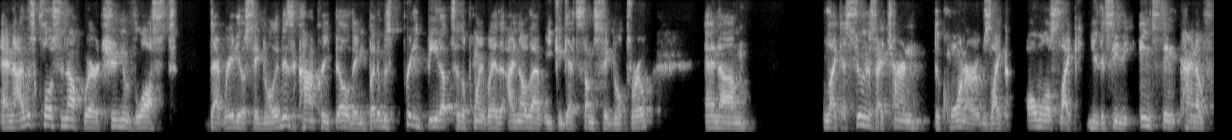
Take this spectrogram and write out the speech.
And I was close enough where it shouldn't have lost that radio signal. It is a concrete building, but it was pretty beat up to the point where I know that we could get some signal through. And um, like as soon as I turned the corner, it was like almost like you could see the instant kind of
